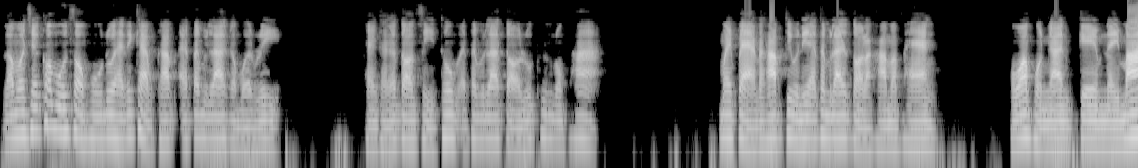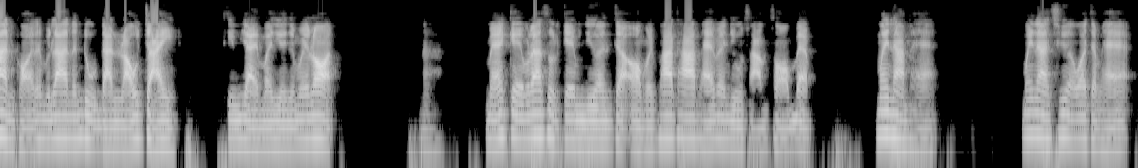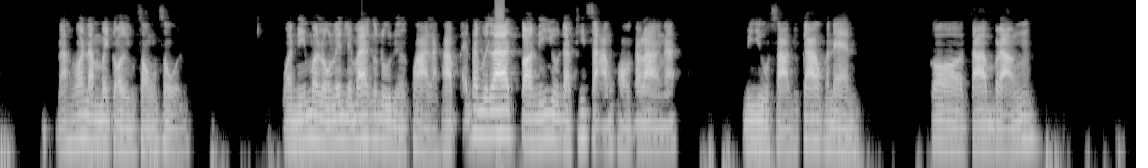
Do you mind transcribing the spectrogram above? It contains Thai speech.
เรามาเช็คข้อมูลส่งภูดูแฮนดิแคปครับแอตตันวิลล่ากับเบอร์รี่แข่งขันกันตอนสี่ทุ่มแอตตันวิลล่าต่อลูกครึ่งลบห้าไม่แปลกนะครับ ที่วันนี้แอตตันวิลล่าจะต่อราคามาแพง เพราะว่าผลงานเกมในบ้านของแอตตันวิลล่านั้นดุดันเร้าใจ ทีมใหญ่มาเยือนยังไม่รอด แม้เกมล่าสุดเกมเยือนจะออกไปพลาดท่าแพ้แมนยูสามสองแบบ ไม่น่าแพ้ ไม่น่าเชื่อว่าจะแพ้ นะเพราะนำไปก่อนถึงสองศูนวันนี้มาลงเล่นในบ้านก็ดูเหนือกว่าแหละครับแอนตันวิลล่าตอนนี้อยู่ดับที่สามของตารางนะ มีอยู่สามสิบเก้าคะแนน ก็ตามหลัง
